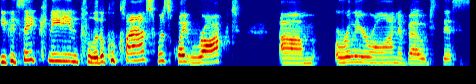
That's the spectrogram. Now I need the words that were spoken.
you could say Canadian political class was quite rocked um, earlier on about this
